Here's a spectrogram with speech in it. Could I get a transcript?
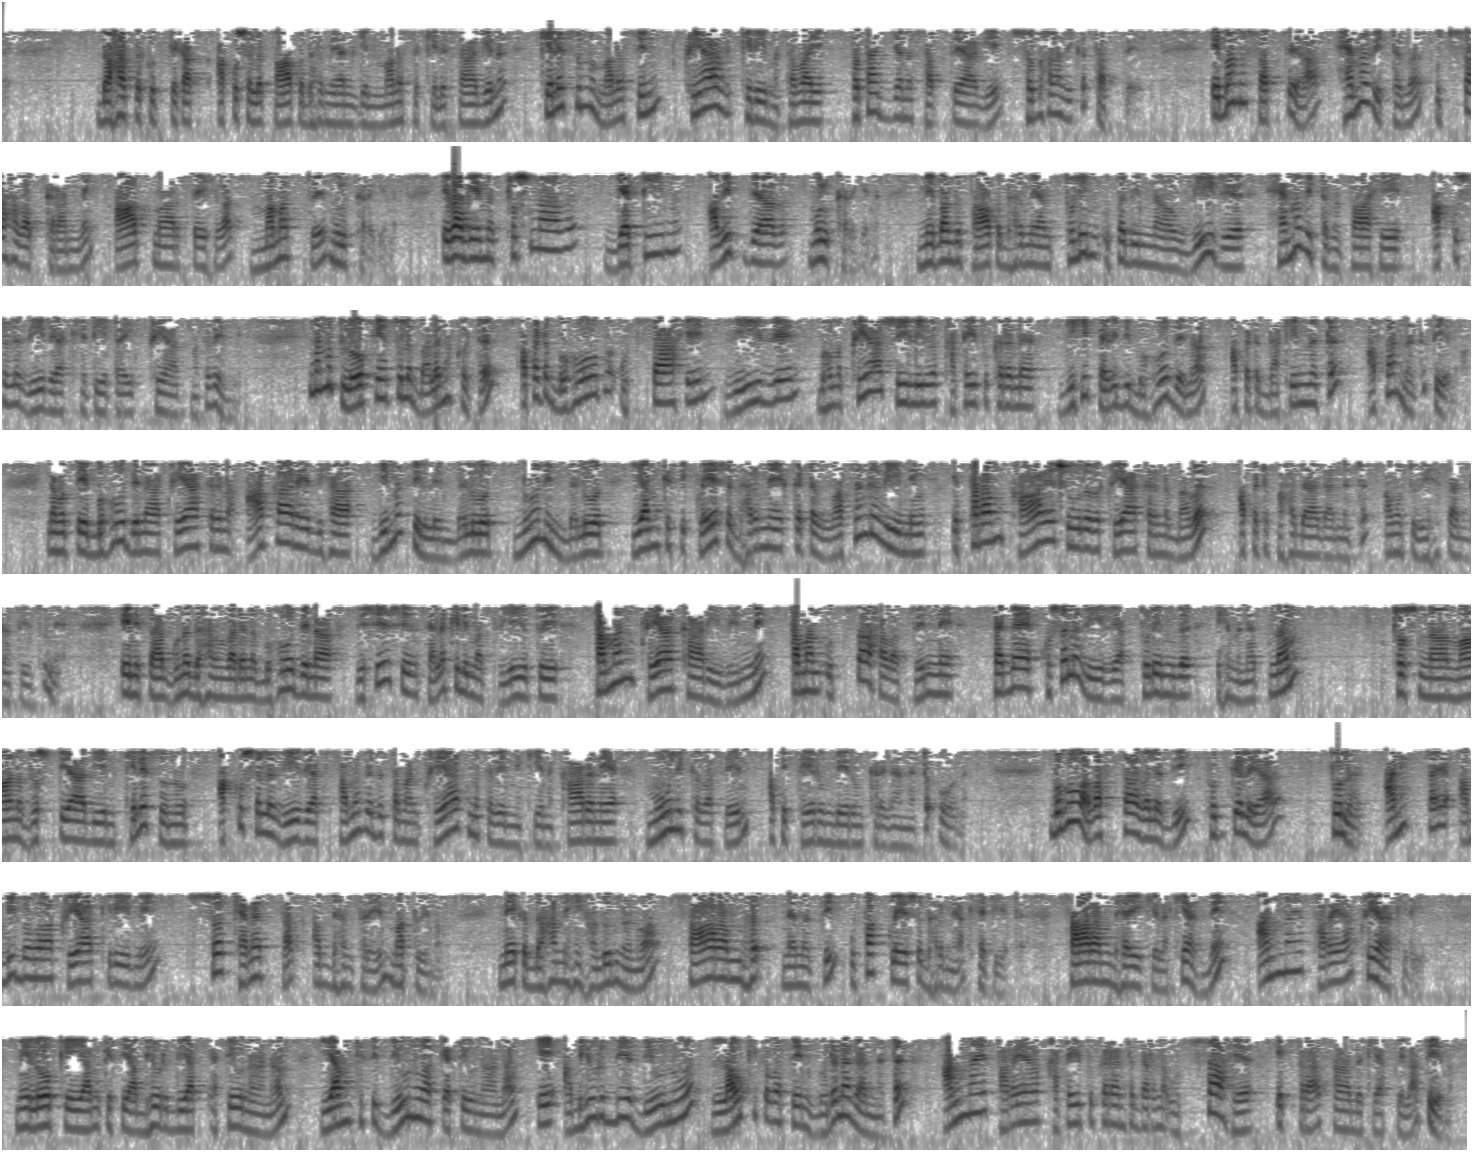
දහසකුත් එකක් අකුසල පාප ධර්මයන්ගෙන් මනස කෙලසාගෙන කෙලසුණු මනසින් ක්‍රියා කිරීම තමයි ප්‍රතඥ සත්‍යයේ ස්වභාවික తත්වය. එබඳු සත්‍යය හැම විටම උත්සාහවත් කරන්නේ ආත්මාර්ථයේවත් මමත්වයේ මුල් කරගෙන. ඒ වගේම තෘෂ්ණාව, ගැටීම, අවිද්‍යාව මුල් කරගෙන මේ බඳු පාප ධර්මයන් තුලින් උපදින්නා වූ වීර්ය හැම විටම පාහේ අකුසල වීරයක් හැටියටයි ක්‍රියාත්මක වෙන්නේ. නමුත් ලෝකයේ තුල බලනකොට අපට බොහෝම උත්සාහයෙන් වීර්යෙන් බොහොම ක්‍රියාශීලීව කටයුතු කරන ගිහි පැවිදි බොහෝ දෙනා අපට දකින්නට අසන්නට තියෙනවා. නමුත් ඒ බොහෝ දෙනා ක්‍රියා කරන ආකාරය දිහා විමසිල්ලෙන් බැලුවොත් නුවණින් බැලුවොත් යම්කිසි ක්ලේශ ධර්මයකට වසඟ වීමෙන් ඒතරම් කාර්යශූරව ක්‍රියා කරන බව අපට පහදා ගන්නට 아무තු වෙහසක් ගත යුතු නෑ. ඒ නිසා ಗುಣධම් වඩන බොහෝ දෙනා විශේෂයෙන් සැලකිලිමත් විය යුතුයි. Taman ක්‍රියාකාරී වෙන්නේ, Taman උත්සාහවත් වෙන්නේ සැබෑ කුසල වීරයක් තුලින්ද එහෙම නැත්නම් තෘෂ්ණා මාන දෘෂ්ටි ආදීන් කෙලෙසුණු අකුසල වීරයක් සමගද Taman ක්‍රියාත්මක වෙන්නේ කියන කාරණය මූලික වශයෙන් අපි තේරුම් බේරුම් කරගන්නට ඕන. බොහෝ අවස්ථාවලදී පුද්ගලයා තුල අනිත්‍ය අභිබවා ක්‍රියා කිරීමේ ස්ව කැමැත්තක් අභ්‍යන්තරයෙන් මතුවෙනවා. මේක දහමෙහි හඳුන්වනවා සාරම්භ නැමැති උපක්ලේශ ධර්මයක් හැටියට. සාරම්භයයි කියලා කියන්නේ අන්නය පරයා ක්‍රියා කිරීම. මේ ලෝකේ යම්කිසි અભිවෘද්ධියක් ඇති වුණා නම් යම්කිසි දියුණුවක් ඇති වුණා නම් ඒ અભිවෘද්ධිය දියුණුව ලෞකික වශයෙන් ගොඩනගන්නට අන් අය පරයා කටයුතු කරන්නට දරන උත්සාහය එක්තරා සාධකයක් වෙලා තියෙනවා.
